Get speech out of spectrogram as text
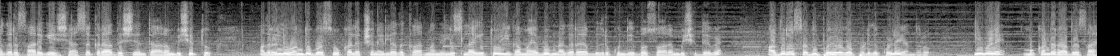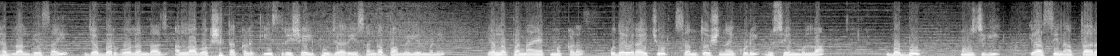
ನಗರ ಸಾರಿಗೆ ಶಾಸಕರ ಆದೇಶದಂತೆ ಆರಂಭಿಸಿತ್ತು. ಅದರಲ್ಲಿ ಒಂದು ಬಸ್ಸು ಕಲೆಕ್ಷನ್ ಇಲ್ಲದ ಕಾರಣ ನಿಲ್ಲಿಸಲಾಗಿತ್ತು. ಈಗ ಮಹಬೂಬ್ ನಗರ ಬೆದರುಕುಂದಿ ಬಸ್ಸು ಆರಂಭಿಸಿದ್ದೇವೆ. ಅದರ ಸದುಪಯೋಗ ಪಡೆದುಕೊಳ್ಳಿ ಎಂದರು. ಈ ವೇಳೆ ಮುಖಂಡರಾದ ಸಾಹೇಬ್ಲಾಲ್ ದೇಸಾಯಿ, ಜಬ್ಬರ್ ಗೋಲಂದಾಜ್ ಅಲ್ಲಾಬಕ್ಷ್ ಟಕ್ಕಳಕಿ, ಶ್ರೀಶೈಲ್ ಪೂಜಾರಿ, ಸಂಗಪ್ಪ ಮೇಲಿನ್ಮಣಿ ಯಲ್ಲಪ್ಪ ನಾಯಕ್ ಮಕ್ಕಳ, ಉದಯ್ ರಾಯಚೂರ್, ಸಂತೋಷ್ ನಾಯ್ಕುಡಿ, ಹುಸೇನ್ ಮುಲ್ಲಾ, ಬಬ್ಬು ಹುಣಸಗಿ ಯಾಸೀನ್ ಅತ್ತಾರ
